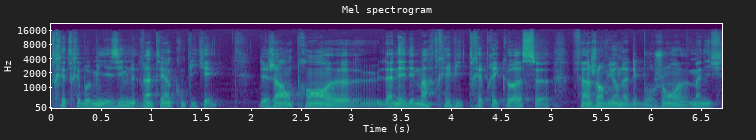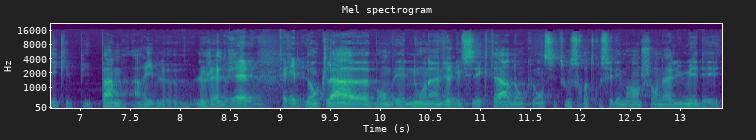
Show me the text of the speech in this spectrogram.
très très beau millésime. 21 compliqué. Déjà, on prend euh, l'année démarre très vite, très précoce. fin janvier, on a des bourgeons euh, magnifiques, et puis pam, arrive le, gel. Le gel, oui, terrible. Donc là, euh, bon, ben, nous, on a 1,6 hectare, donc on s'est tous retroussé les manches. On a allumé des,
